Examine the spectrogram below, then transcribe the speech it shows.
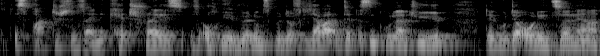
Das ist praktisch so seine Catchphrase, ist auch gewöhnungsbedürftig, aber das ist ein cooler Typ, der gute Odinson, ja.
